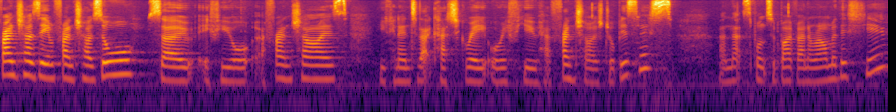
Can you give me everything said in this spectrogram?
Franchisee and franchisor, so if you're a franchise, you can enter that category, or if you have franchised your business, and that's sponsored by Vanarama this year.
